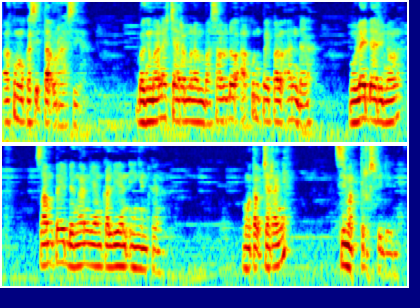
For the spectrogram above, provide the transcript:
aku mau kasih tahu rahasia. Bagaimana cara menambah saldo akun PayPal Anda mulai dari nol sampai dengan yang kalian inginkan. Mau tahu caranya? Simak terus videonya.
